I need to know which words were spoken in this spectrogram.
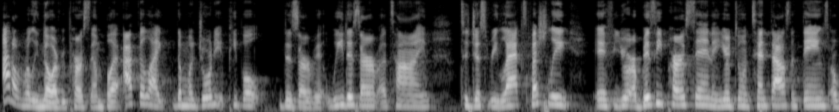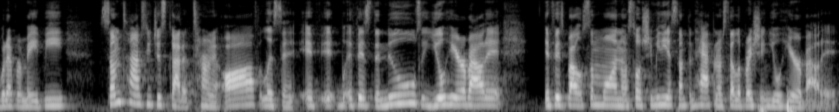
I don't really know every person, but I feel like the majority of people deserve it. We deserve a time to just relax, especially if you're a busy person and you're doing 10,000 things or whatever it may be. Sometimes you just got to turn it off. Listen, if it if it's the news, you'll hear about it. If it's about someone on social media, something happened or celebration, you'll hear about it.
